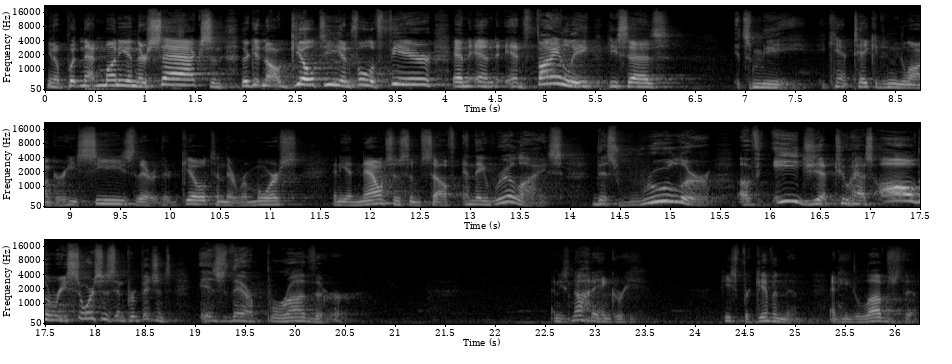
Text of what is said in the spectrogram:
you know, putting that money in their sacks, and they're getting all guilty and full of fear. And, and, and finally, he says, It's me. He can't take it any longer. He sees their, their guilt and their remorse, and he announces himself, and they realize this ruler of Egypt, who has all the resources and provisions, is their brother. And he's not angry. He's forgiven them and He loves them.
